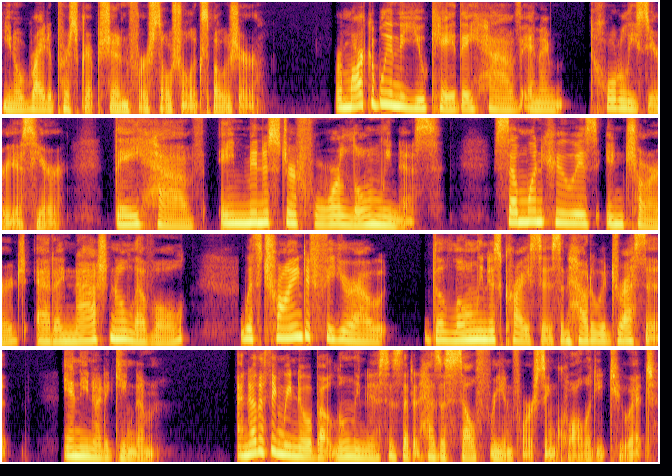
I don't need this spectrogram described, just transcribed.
you know, write a prescription for social exposure. Remarkably in the UK they have and I'm totally serious here they have a minister for loneliness, someone who is in charge at a national level with trying to figure out the loneliness crisis and how to address it in the United Kingdom. Another thing we know about loneliness is that it has a self reinforcing quality to it.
